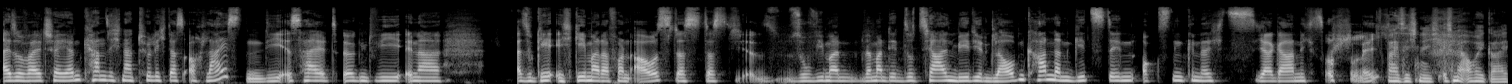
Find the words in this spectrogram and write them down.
Also, weil Cheyenne kann sich natürlich das auch leisten. Die ist halt irgendwie in einer, also ich gehe mal davon aus, dass das so wie man, wenn man den sozialen Medien glauben kann, dann geht's den Ochsenknechts ja gar nicht so schlecht. Weiß ich nicht, ist mir auch egal.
